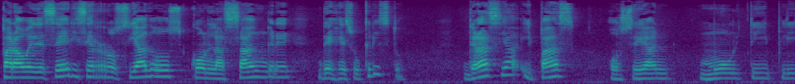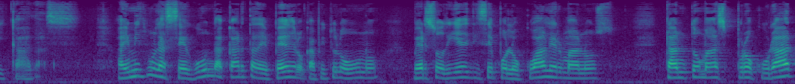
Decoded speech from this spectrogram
para obedecer y ser rociados con la sangre de Jesucristo. Gracia y paz os sean multiplicadas. Ahí mismo la segunda carta de Pedro, capítulo 1, verso 10, dice, por lo cual, hermanos, tanto más procurad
